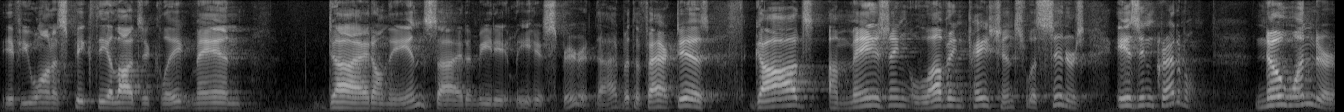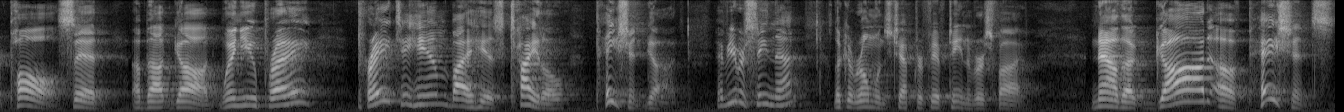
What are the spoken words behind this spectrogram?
if you want to speak theologically, man died on the inside immediately, his spirit died. But the fact is, God's amazing, loving patience with sinners is incredible. No wonder Paul said about God, when you pray, pray to him by his title, Patient God. Have you ever seen that? Look at Romans chapter 15 and verse 5. Now, the God of patience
